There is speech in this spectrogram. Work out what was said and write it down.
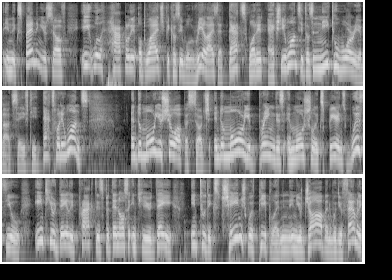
in expanding yourself, it will happily oblige because it will realize that that's what it actually wants. It doesn't need to worry about safety. That's what it wants. And the more you show up as such, and the more you bring this emotional experience with you into your daily practice, but then also into your day, into the exchange with people and in, in your job and with your family,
